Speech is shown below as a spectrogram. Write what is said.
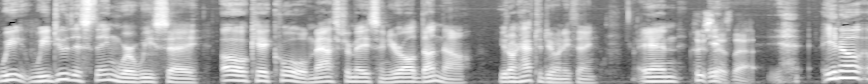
we we do this thing where we say, "Oh, okay, cool, Master Mason, you're all done now. You don't have to do anything." And Who it- says that? you know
